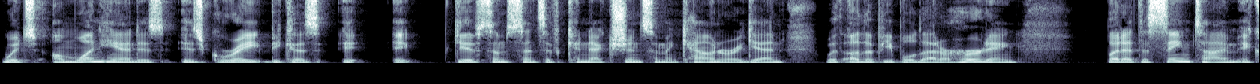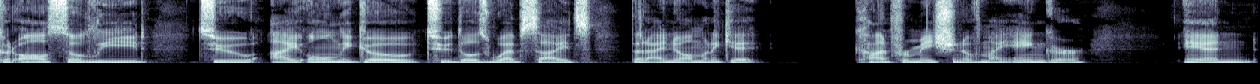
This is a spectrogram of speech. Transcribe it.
which on one hand is is great because it it gives some sense of connection, some encounter again with other people that are hurting. But at the same time, it could also lead to I only go to those websites that I know I'm going to get confirmation of my anger, and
